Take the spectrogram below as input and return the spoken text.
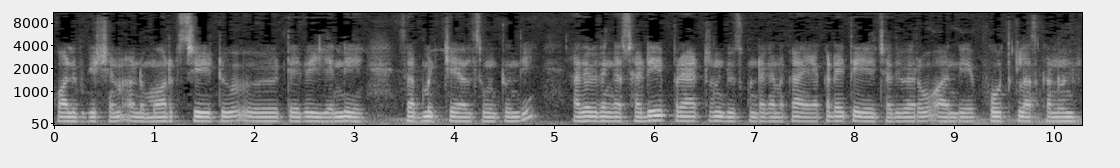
qualification and mark sheet అయితే ఇవన్నీ సబ్మిట్ చేయాల్సి ఉంటుంది. అదేవిధంగా స్టడీ ప్యాటర్న్ చూసుకుంటే కనుక ఎక్కడైతే చదివారో అది ఫోర్త్ క్లాస్ కాడ నుండి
